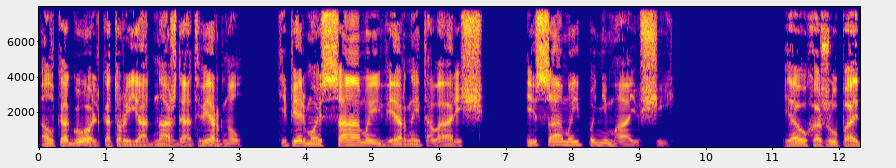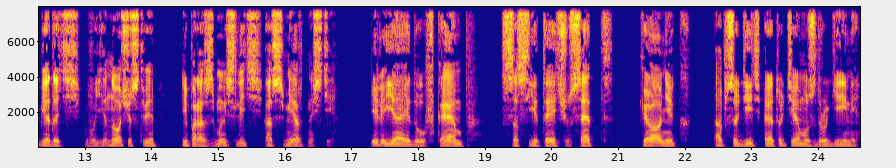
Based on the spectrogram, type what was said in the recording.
Алкоголь, который я однажды отвергнул, теперь мой самый верный товарищ и самый понимающий. я ухожу пообедать в одиночестве и поразмыслить о смертности. Или я иду в кемп, сосьете чусет, кёник, обсудить эту тему с другими.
